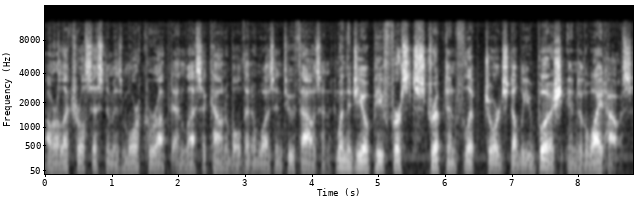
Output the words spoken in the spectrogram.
our electoral system is more corrupt and less accountable than it was in 2000, when the GOP first stripped and flipped George W. Bush into the White House.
